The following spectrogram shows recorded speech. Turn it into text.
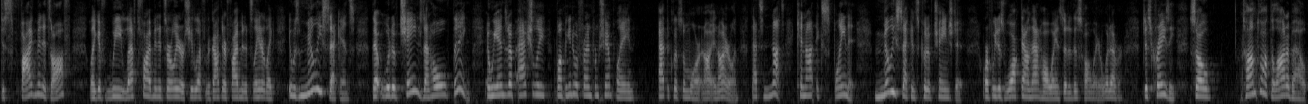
just five minutes off. Like if we left five minutes earlier or she left or got there five minutes later, like it was milliseconds that would have changed that whole thing. And we ended up actually bumping into a friend from Champlain at the Cliffs of Moher in, in Ireland. That's nuts. Cannot explain it. Milliseconds could have changed it. Or if we just walked down that hallway instead of this hallway or whatever. Just crazy. So, Tom talked a lot about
